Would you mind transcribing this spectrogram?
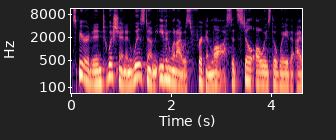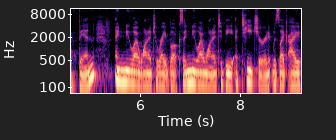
spirit and intuition and wisdom, even when I was freaking lost. It's still always the way that I've been. I knew I wanted to write books, I knew I wanted to be a teacher. And it was like, I,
